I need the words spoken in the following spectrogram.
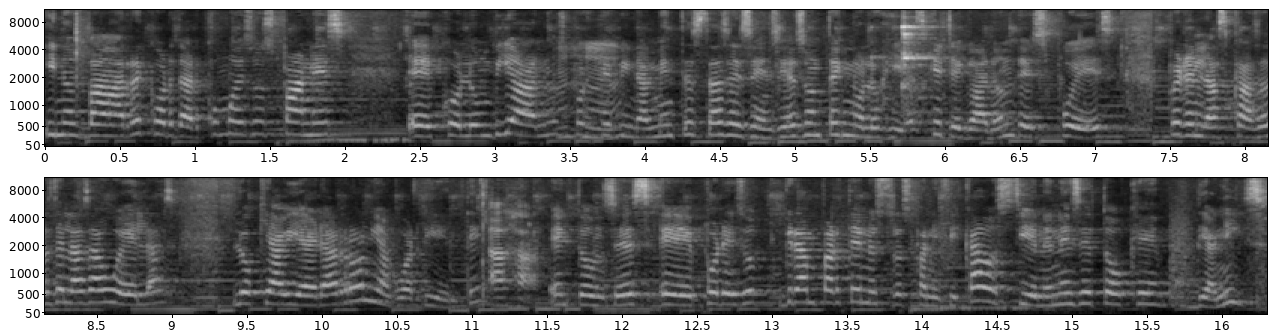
y nos va a recordar como esos panes eh, colombianos porque finalmente estas esencias son tecnologías que llegaron después, pero en las casas de las abuelas lo que había era ron y aguardiente. Entonces, eh, por eso gran parte de nuestros panificados tienen ese toque de anís.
